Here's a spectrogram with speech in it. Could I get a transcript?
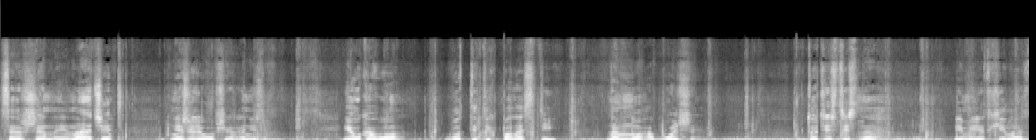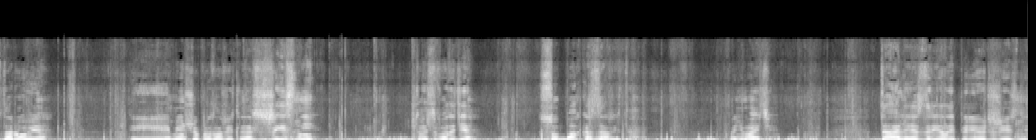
совершенно иначе, нежели общий организм. И у кого вот этих полостей намного больше, тот, естественно, имеет хилое здоровье и меньшую продолжительность жизни. То есть вот где собака зарыта. Понимаете? Далее зрелый период жизни.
